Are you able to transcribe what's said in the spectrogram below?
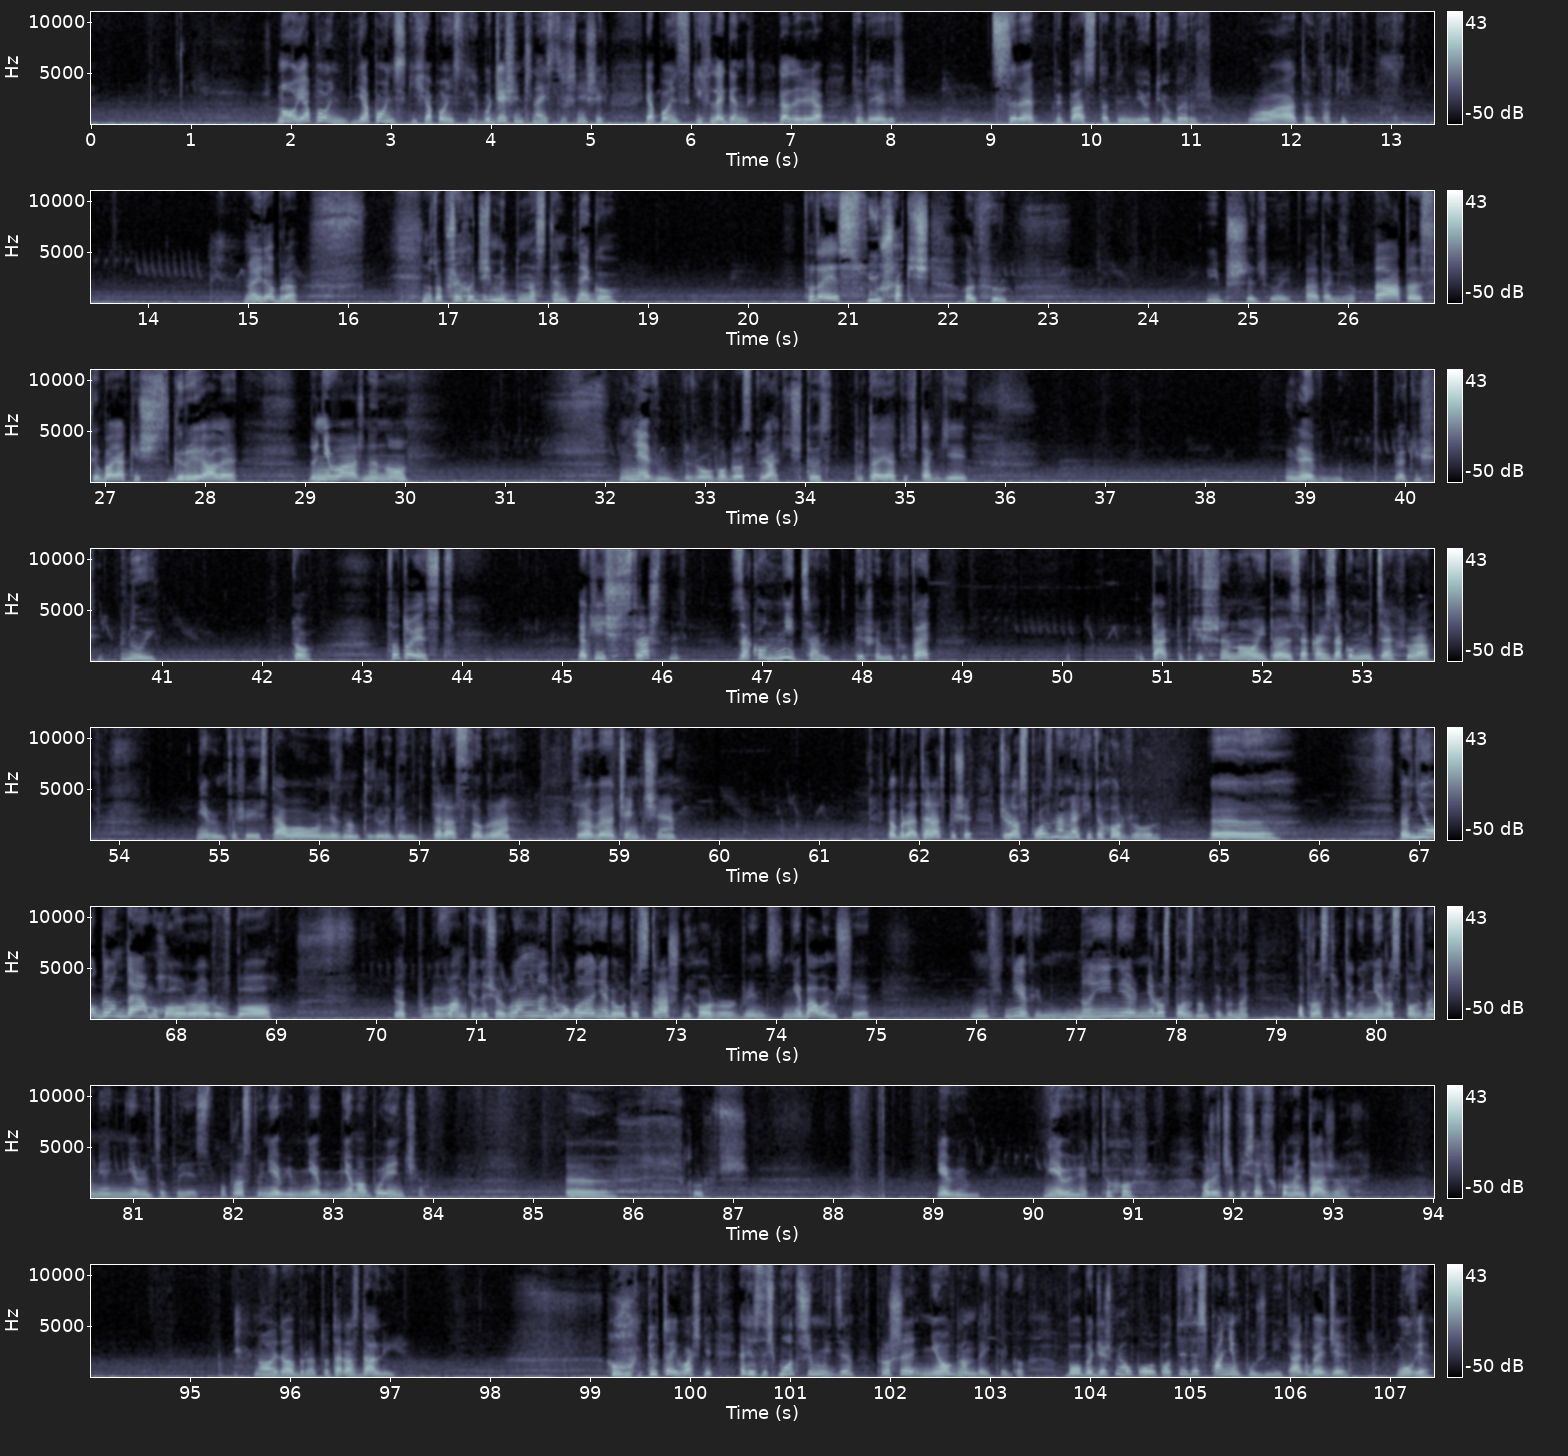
No, Japoń, japońskich, japońskich, bo 10 najstraszniejszych japońskich legend, galeria, tutaj jakieś srepy pasta, ten youtuber. No, a to taki. No i dobra. No to przechodzimy do następnego. Tutaj jest już jakiś otwór. I przyszły, a tak. z- A to jest chyba jakieś z gry, ale. No nieważne, no. Nie wiem, bo po prostu jakiś to jest tutaj jakieś takie. Nie wiem, jakiś gnój. To. Co to jest? Jakiś straszny zakonnica, pisze mi tutaj. Tak, tu pisze, no i to jest jakaś zakonnica, która nie wiem co się jej stało, nie znam tej legendy. Teraz, dobra, zrobię cięcie. Dobra, teraz piszę, czy rozpoznam jaki to horror? Eee, nie oglądałam horrorów, bo jak próbowałam kiedyś oglądać, w ogóle nie był to straszny horror, więc nie bałem się. Nie, nie wiem, no i nie, nie rozpoznam tego. No, po prostu tego nie rozpoznam, ja nie wiem co to jest. Po prostu nie wiem, nie nie mam pojęcia. Eee, kurcz. Nie wiem. Nie wiem jaki to horror. Możecie pisać w komentarzach. No i dobra, to teraz dalej. O, tutaj właśnie, jak jesteś młodszym widzem, proszę nie oglądaj tego, bo będziesz miał kłopoty ze spaniem później, tak? Będzie. Mówię.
